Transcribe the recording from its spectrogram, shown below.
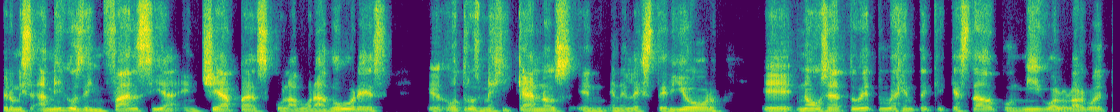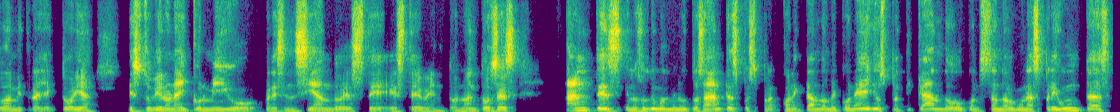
pero mis amigos de infancia en Chiapas, colaboradores, eh, otros mexicanos en, en el exterior. Eh, no, o sea, tuve, tuve gente que, que, ha estado conmigo a lo largo de toda mi trayectoria, estuvieron ahí conmigo presenciando este, este evento, ¿no? Entonces, antes, en los últimos minutos antes, pues conectándome con ellos, platicando, contestando algunas preguntas,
